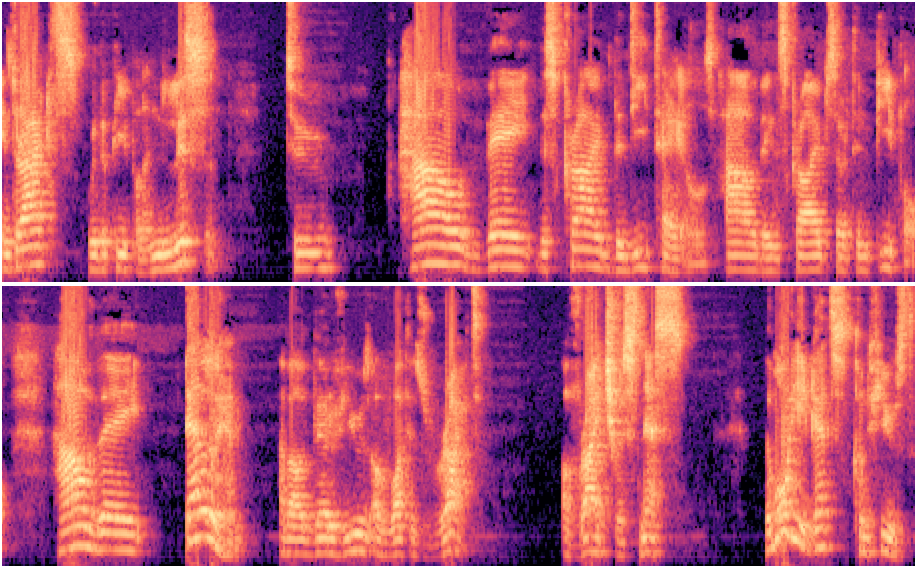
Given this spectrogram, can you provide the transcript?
interacts with the people and listen to how they describe the details, how they describe certain people, how they tell him about their views of what is right, of righteousness, the more he gets confused.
